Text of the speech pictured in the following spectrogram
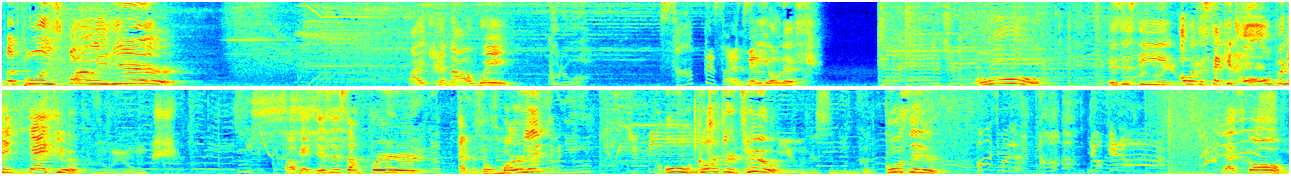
My boy's finally here! I cannot wait. And Meliodas. Oh, is this the oh the second opening? Thank you. Okay, this is some further episode. Merlin. Oh, Gowther too. Goseru. Let's go.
